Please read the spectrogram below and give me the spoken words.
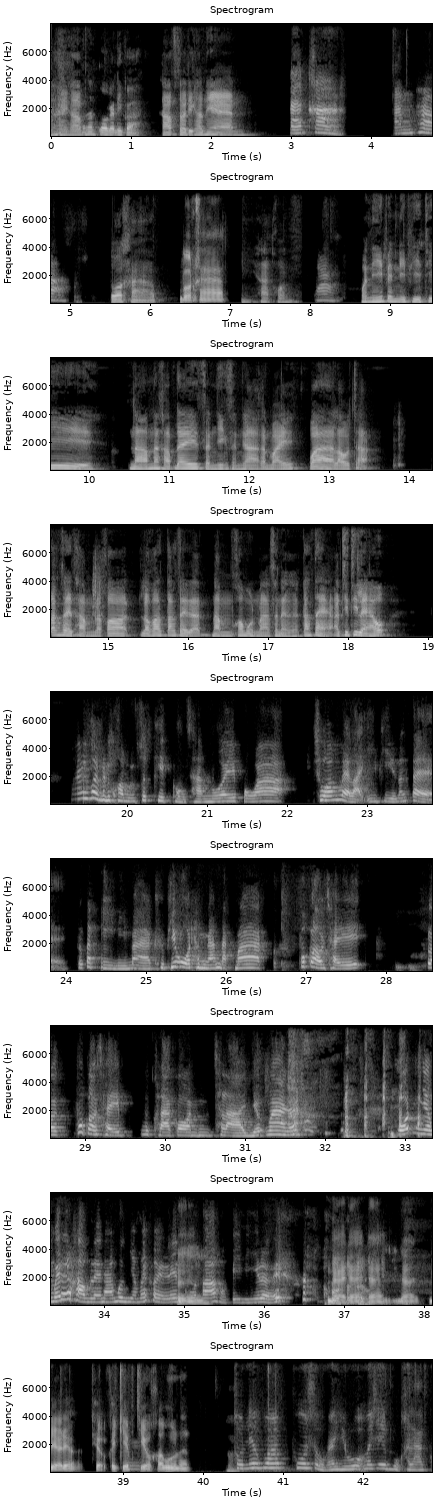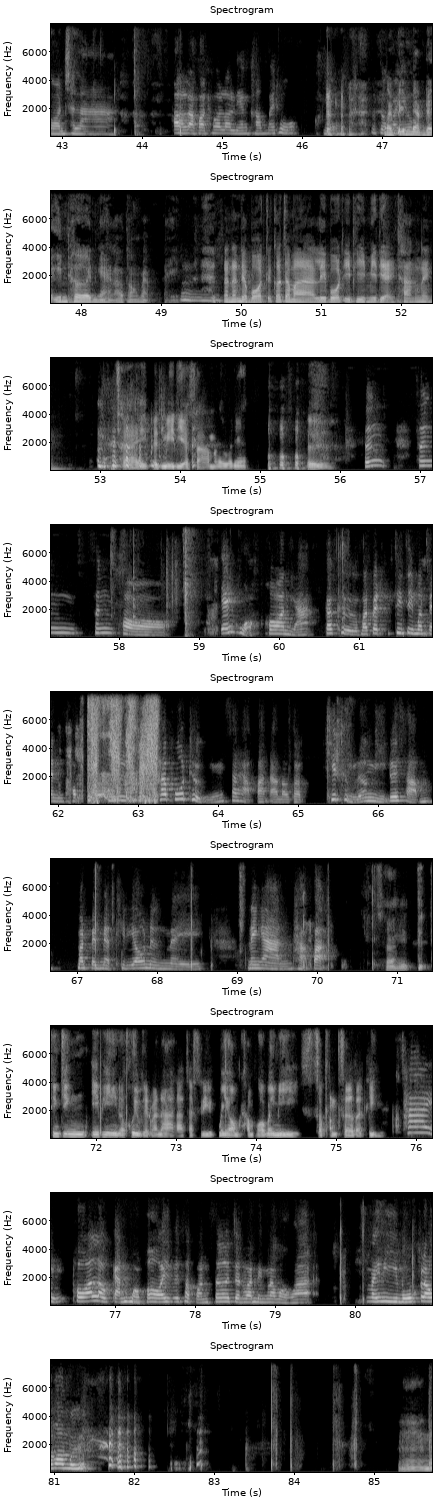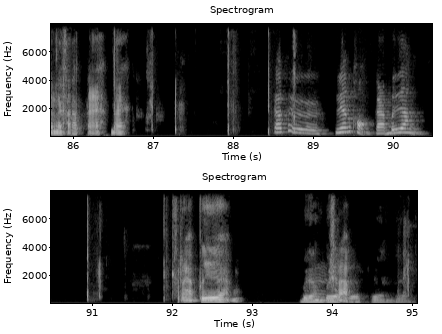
ยังไงครับแนะนำตัวกันดีกว่า ครับ สวัสดีครับนี่แอนแอดค่ะอันค่ะ ตัวครับโบทครับห้าคน จ้าวันนี้เป็นอีพีที่น้ำนะครับ ได้สัญญิงสัญญากันไว้ ว่าเราจะตั้งใจทำแล้วก็แล้วก็ตั้งใจจะนำข้อมูลมาเสนอ ตั้งแต่อาทิตย์ที่แล้ว ไม่มันเป็นความรู้สึกผิดของฉันเว้ยเพราะว่าช่วงหลาย ๆ EP ตั้งแต่ตั้งแต่ปีนี้มา คือพี่โอทำงานหนักมาก พวกเราใช้เราพวกเราใช้บุคลากรชราเยอะมากนะ โอ๊ตมึงยังไม่ได้ทำเลยนะ มึงยังไม่เคยเล่นเออโควต้าของปีนี้เลย ได้ได้ได้ได้เดี๋ยวเดี๋ยวเดี๋ยวไปเก็บเกี่ยวข้อมูลกันเขาเรียกว่าผู้สูงอายุไม่ใช่บุคลากรชราเอาละขอโทษเราเรียกคำไม่ถูกโอเคผู้สูงมันเป็นอายุแบบ the inter ไงเราต้องแบบอืมดังนั้นเดี๋ยวโบสก็จะมา reboot EP media อีกครั้งหนึ่ง ใช่ เป็น media สามอะไรวะเนี่ยเออซึ่งซึ่งซึ่งพอ ไอ้หัวข้อเนี้ย ก็คือมันเป็นจริง ๆ มันเป็น topic ที่ถ้าพูดถึงสถาปัตย์อะเราจะคิดถึงเรื่องนี้ด้วยซ้ำมันเป็น material หนึ่งในในงานถาปัตย์ใช่ จริง ๆ EP นี้เราคุยกันมานานแล้วแต่คือไม่ยอมทำเพราะไม่มีสปอนเซอร์สักทีใช่ เพราะว่าเรากันหัวข้อไว้เป็นสปอนเซอร์ จนวันหนึ่งเราบอกว่า ไม่มีมุกแล้วว่ามึงเออนั่นแหละครับ อะมา ก็คือเรื่องของกระเบื้อง กระเบื้อง เบื้องเบื้องครับเบื้องเบื้องเบื้อง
